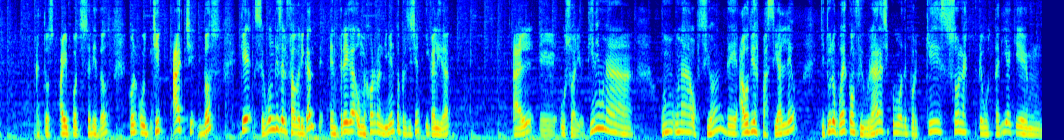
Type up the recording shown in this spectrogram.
estos iPods Series 2 con un chip H2 que, según dice el fabricante, entrega un mejor rendimiento, precisión y calidad al eh, usuario. Tiene una, una opción de audio espacial, Leo, que tú lo puedes configurar así como de por qué zonas te gustaría que, mm,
